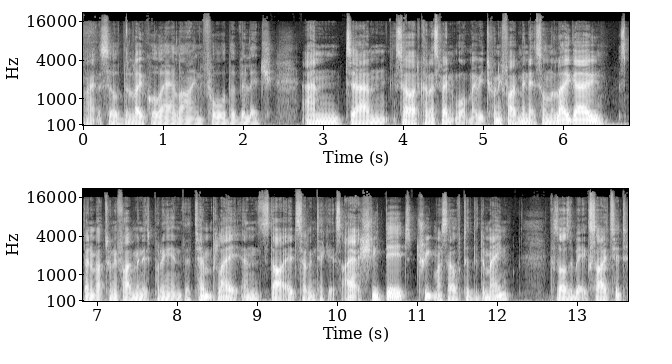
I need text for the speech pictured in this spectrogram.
right? So the local airline for the village. And um, so I'd kind of spent what maybe 25 minutes on the logo, spent about 25 minutes putting it into the template, and started selling tickets. I actually did treat myself to the domain because I was a bit excited.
